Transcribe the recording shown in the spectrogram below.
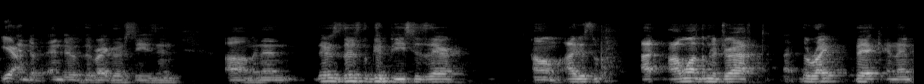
yeah. end of end of the regular season, um, and then there's there's the good pieces there. Um, I just I, I want them to draft the right pick, and then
